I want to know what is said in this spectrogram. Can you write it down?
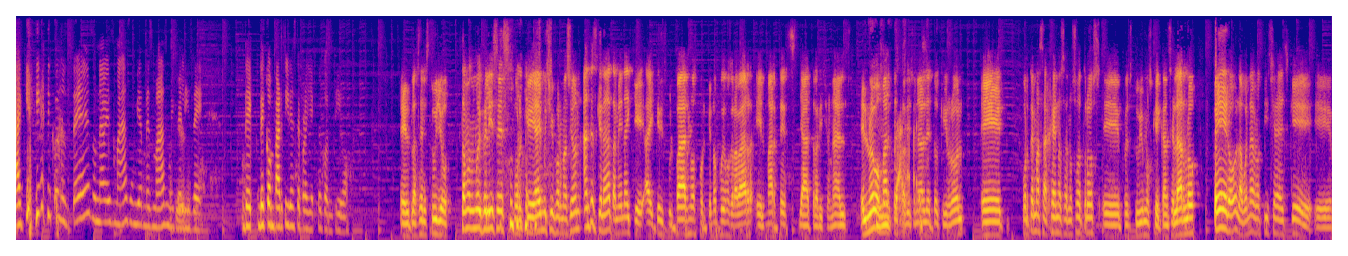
aquí con ustedes una vez más, un viernes más, muy Así feliz de, de, de compartir este proyecto contigo. El placer es tuyo. Estamos muy felices porque hay mucha información. Antes que nada, también hay que, hay que disculparnos porque no pudimos grabar el martes ya tradicional, el nuevo martes tradicional de Toki Roll. Eh, por temas ajenos a nosotros, eh, pues tuvimos que cancelarlo. Pero la buena noticia es que eh,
